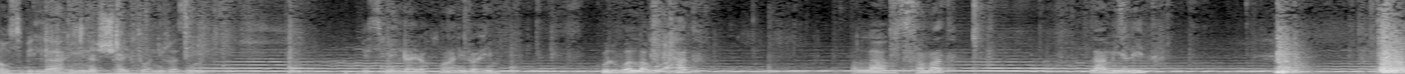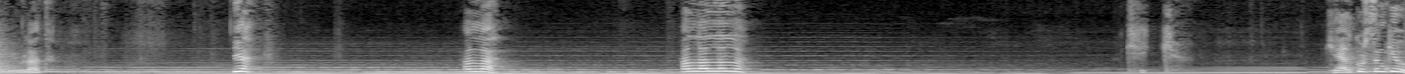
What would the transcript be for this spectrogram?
আউজুবিল্লাহ মিনাশ শাইতানির রাজিম। বিসমিল্লাহ রহমান রহিম। কুল আল্লাহু আহাদ। আল্লাহ সামাদ। লাম ইয়ালিদ। ইউলাদ ইয়া আল্লাহ আল্লাহ আল্লাহ আল্লাহ খেয়াল করছেন কেউ?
